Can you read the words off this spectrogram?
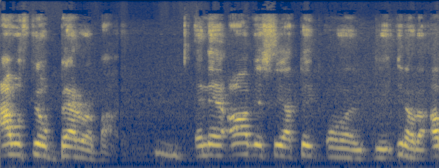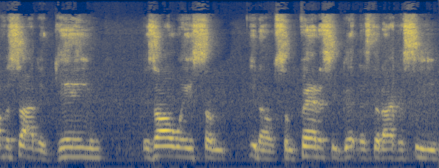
I would feel better about it. And then obviously, I think on the you know the other side of the game, there's always some you know some fantasy goodness that I can see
